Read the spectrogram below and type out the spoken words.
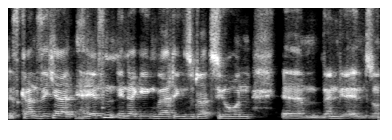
Das kann sicher helfen in der gegenwärtigen Situation. Ähm, wenn wir in so,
